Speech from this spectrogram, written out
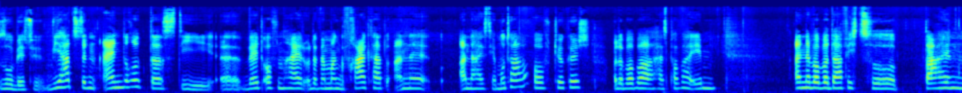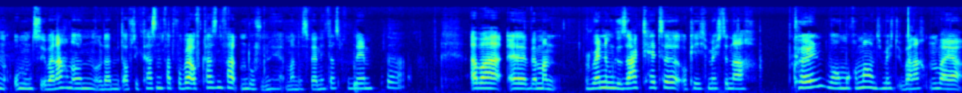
So, bitte. Wie hast du den Eindruck, dass die äh, Weltoffenheit oder wenn man gefragt hat, Anne, Anne heißt ja Mutter auf Türkisch oder Baba heißt Papa eben, Anne, Baba, darf ich zu dahin, um zu übernachten oder mit auf die Klassenfahrt? Wobei auf Klassenfahrten durften wir immer, das wäre nicht das Problem. Ja. Aber äh, wenn man random gesagt hätte, okay, ich möchte nach Köln, warum auch immer, und ich möchte übernachten, war ja,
